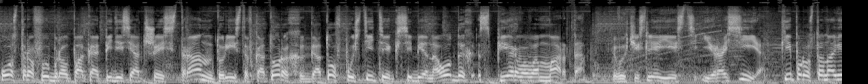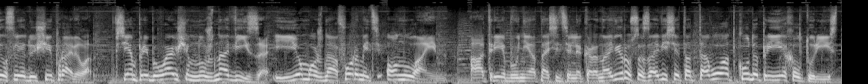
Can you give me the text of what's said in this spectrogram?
Остров выбрал пока 56 стран, туристов которых готов пустить к себе на отдых с 1 марта. В их числе есть и Россия. Кипр установил следующие правила. Всем прибывающим нужна виза, и ее можно оформить онлайн. А требования относительно коронавируса зависят от того, откуда приехал турист.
